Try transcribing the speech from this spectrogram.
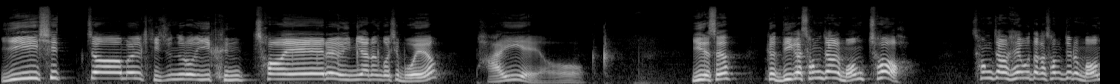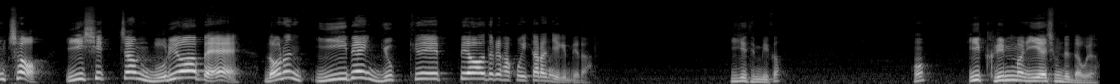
이 시 점을 기준으로 이 근처에를 의미하는 것이 뭐예요? 바이예요. 이해됐어요? 그러니까 네가 성장을 멈춰. 성장을 해오다가 성장을 멈춰. 이 시점 무렵에 너는 206개의 뼈들을 갖고 있다는 얘기입니다. 이해됩니까? 어? 이 그림만 이해하시면 된다고요.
